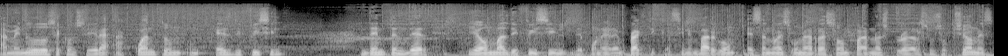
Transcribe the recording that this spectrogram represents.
A menudo se considera a quantum es difícil de entender y aún más difícil de poner en práctica. Sin embargo, esa no es una razón para no explorar sus opciones.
